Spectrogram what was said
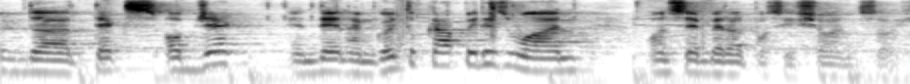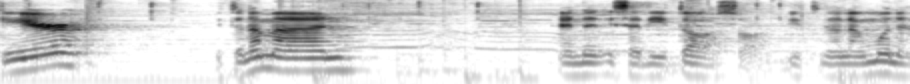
the text object. And then, I'm going to copy this one on several positions. So, here, ito naman. And then, isa dito. So, dito na lang muna.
